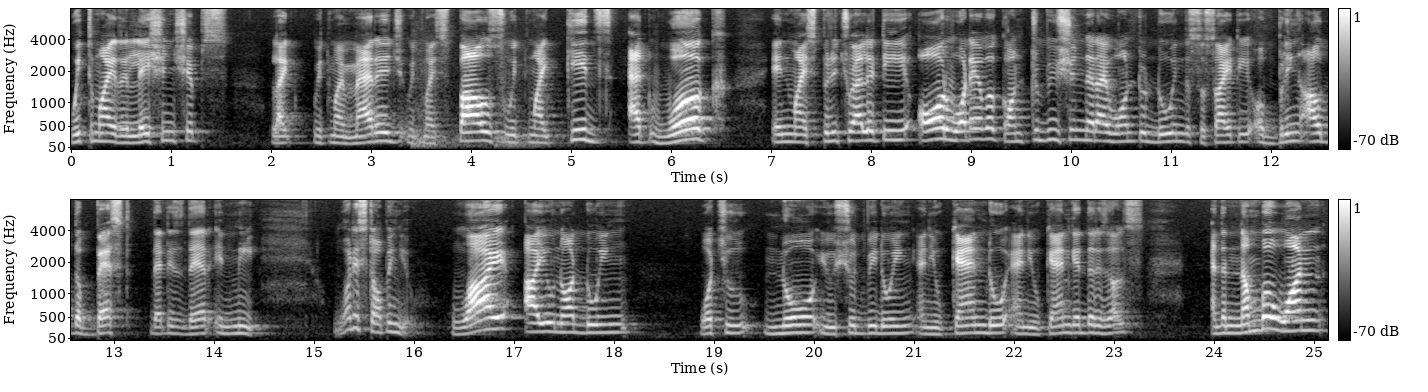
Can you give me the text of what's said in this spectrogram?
with my relationships, like with my marriage, with my spouse, with my kids, at work, in my spirituality, or whatever contribution that I want to do in the society or bring out the best that is there in me. What is stopping you? Why are you not doing what you know you should be doing and you can do and you can get the results? And the number one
